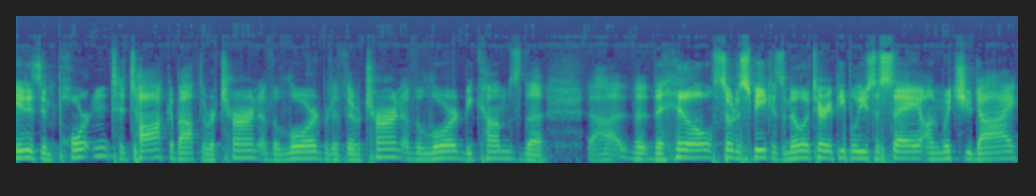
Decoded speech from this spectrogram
It is important to talk about the return of the Lord, but if the return of the Lord becomes the, uh, the, the hill, so to speak, as the military people used to say, on which you die,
